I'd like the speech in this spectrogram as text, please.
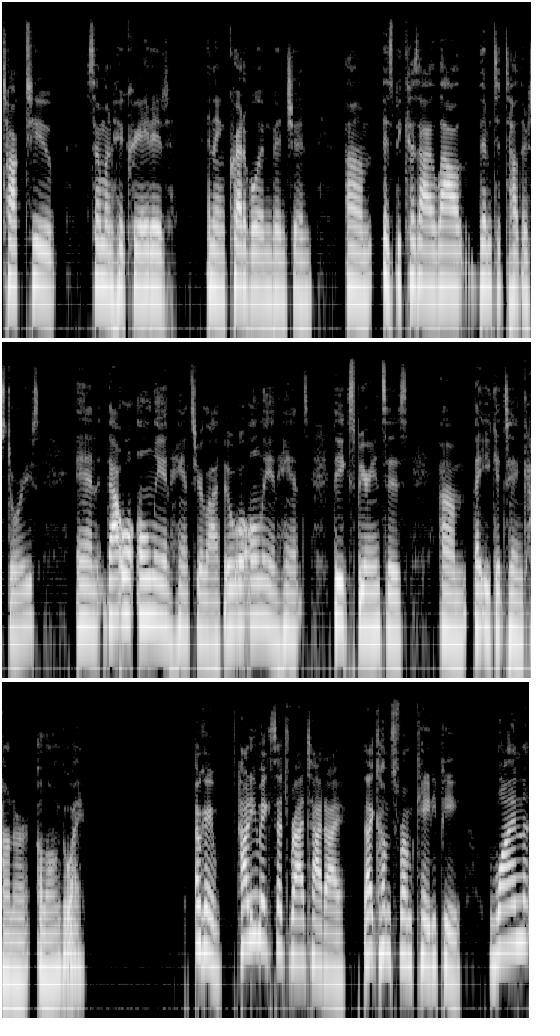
talk to someone who created an incredible invention, um, is because I allow them to tell their stories. And that will only enhance your life. It will only enhance the experiences um, that you get to encounter along the way. Okay, how do you make such rad tie dye? That comes from KDP. One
